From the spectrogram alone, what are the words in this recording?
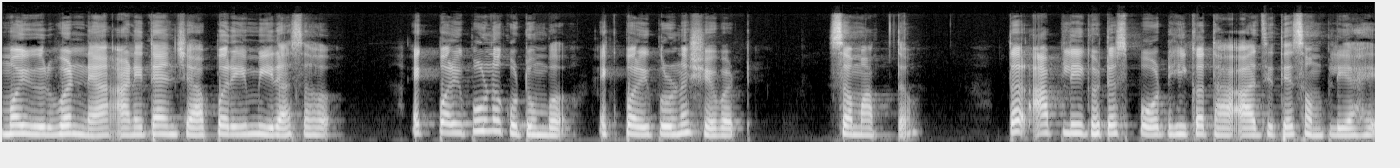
मयूर वण्या आणि त्यांच्या परी मीरासह एक परिपूर्ण कुटुंब एक परिपूर्ण शेवट. समाप्त. तर आपली घटस्फोट ही कथा आज इथे संपली आहे.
